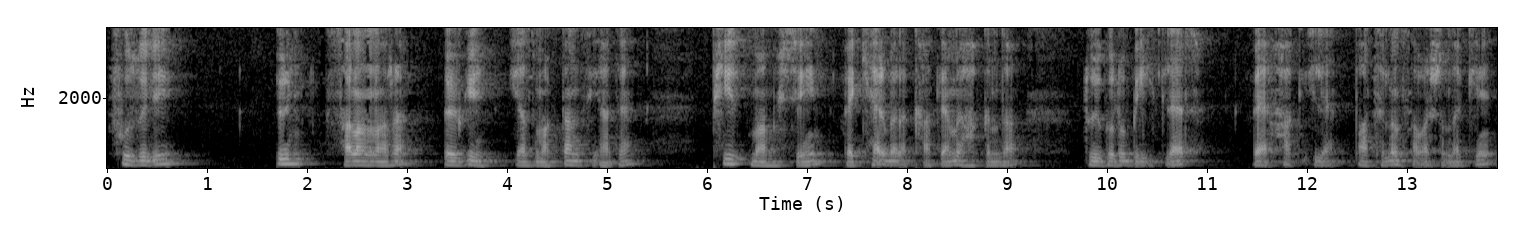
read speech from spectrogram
Fuzuli ün salanlara övgü yazmaktan ziyade Pir İmam Hüseyin ve Kerbela katliamı hakkında duygulu beyitler ve hak ile batılın savaşındaki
